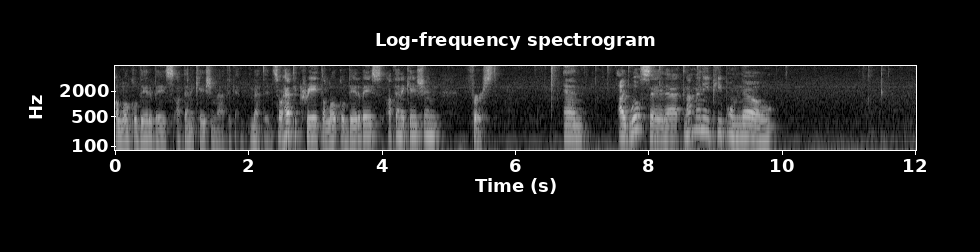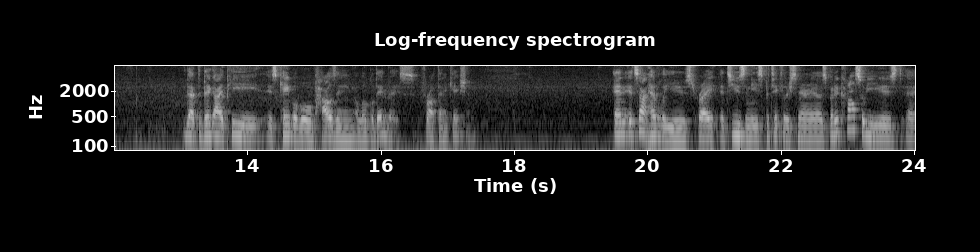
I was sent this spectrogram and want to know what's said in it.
a local database authentication method. So I have to create the local database authentication first. And I will say that not many people know that the big IP is capable of housing a local database for authentication and it's not heavily used, right? It's used in these particular scenarios, but it could also be used uh,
